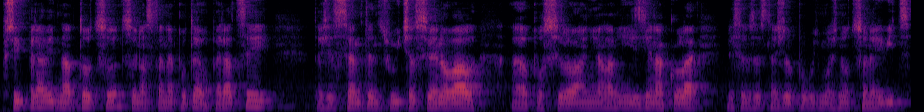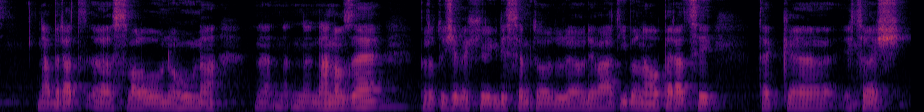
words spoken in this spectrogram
připravit na to, co, co nastane po té operaci, takže jsem ten svůj čas věnoval Eh, posilování a hlavně jízdě na kole, kdy jsem se snažil pokud možno co nejvíc nabrat eh, svalovou nohu na, na, na, na noze, protože ve chvíli, kdy jsem to do 9. byl na operaci, tak eh, je to až,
